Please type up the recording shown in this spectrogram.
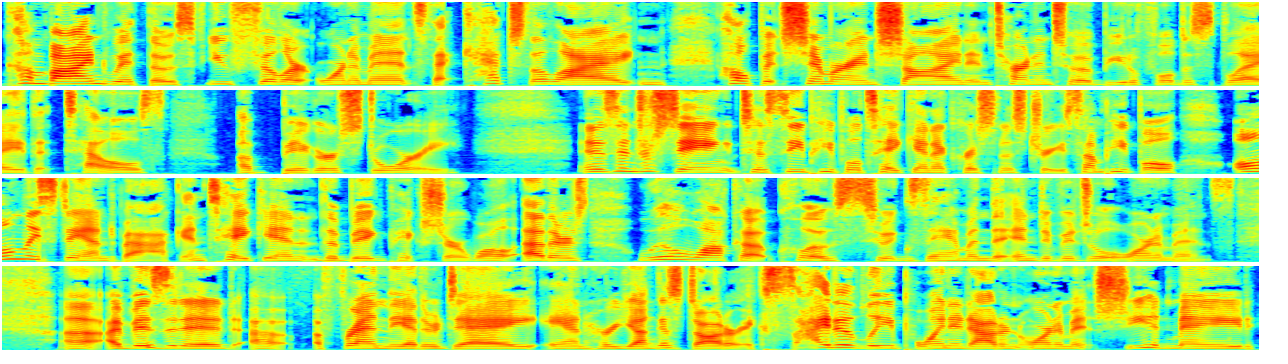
combined with those few filler ornaments that catch the light and help it shimmer and shine and turn into a beautiful display that tells a bigger story. And it's interesting to see people take in a Christmas tree. Some people only stand back and take in the big picture, while others will walk up close to examine the individual ornaments. Uh, I visited a, a friend the other day, and her youngest daughter excitedly pointed out an ornament she had made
